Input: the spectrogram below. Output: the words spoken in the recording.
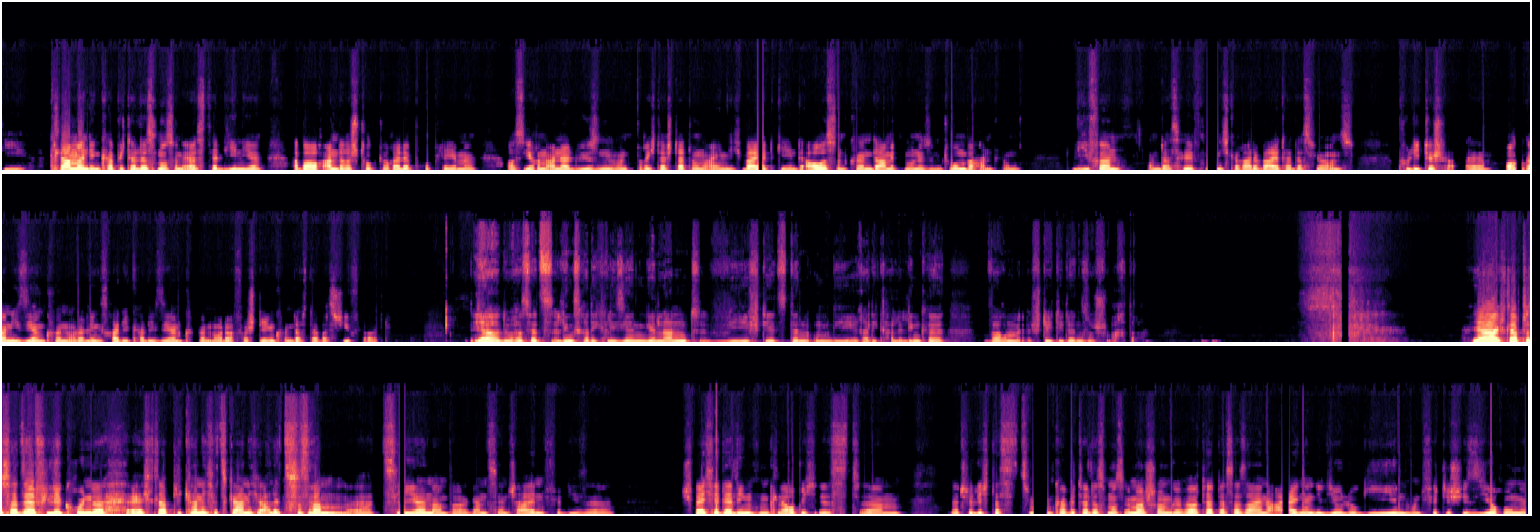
die klammern den Kapitalismus in erster Linie, aber auch andere strukturelle Probleme aus ihren Analysen und Berichterstattungen eigentlich weitgehend aus und können damit nur eine Symptombehandlung liefern. Und das hilft nicht gerade weiter, dass wir uns politisch äh, organisieren können oder linksradikalisieren können oder verstehen können, dass da was schief läuft. Ja, du hast jetzt Linksradikalisieren genannt. Wie steht es denn um die radikale Linke? Warum steht die denn so schwach da? Ja, ich glaube, das hat sehr viele Gründe. Äh, ich glaube, die kann ich jetzt gar nicht alle zusammen äh, zählen, aber ganz entscheidend für diese Schwäche der Linken, glaube ich, ist ähm, natürlich, dass zum Kapitalismus immer schon gehört hat, dass er seine eigenen Ideologien und Fetischisierungen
